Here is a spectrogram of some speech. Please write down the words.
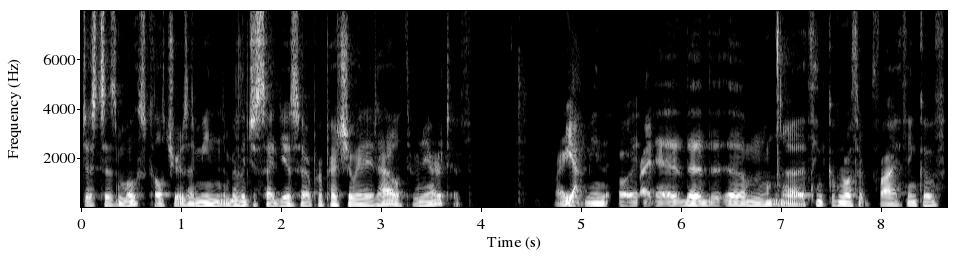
just as most cultures i mean religious ideas are perpetuated how? Through narrative right? Yeah. I mean, oh, right. Uh, the, the um, uh, think of Northrop Frye. Think of,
